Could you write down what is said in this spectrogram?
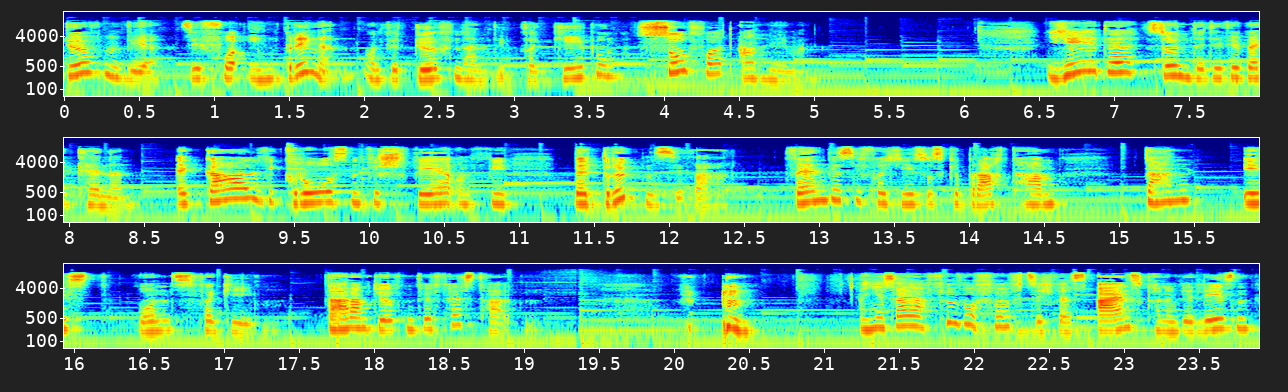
dürfen wir sie vor ihn bringen und wir dürfen dann die Vergebung sofort annehmen. Jede Sünde, die wir bekennen, egal wie groß und wie schwer und wie bedrückend sie war, wenn wir sie vor Jesus gebracht haben, dann ist uns vergeben. Daran dürfen wir festhalten. In Jesaja 55, Vers 1 können wir lesen,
